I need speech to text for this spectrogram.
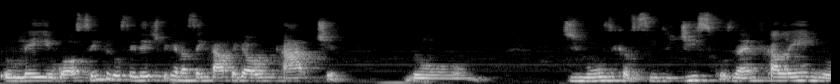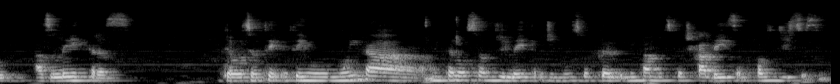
eu leio, eu gosto, sempre gostei desde pequena sentar, pegar o encarte do, de músicas, assim, de discos, né? Ficar lendo as letras então, assim, eu, tenho, eu tenho muita, muita noção de letra de música, eu canto muita música de cabeça por causa disso, assim.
